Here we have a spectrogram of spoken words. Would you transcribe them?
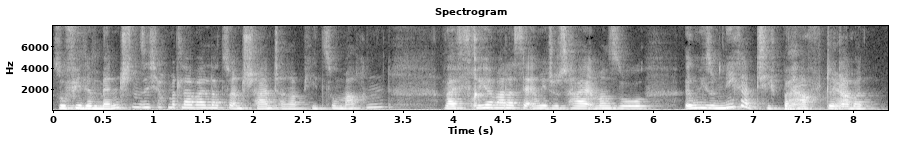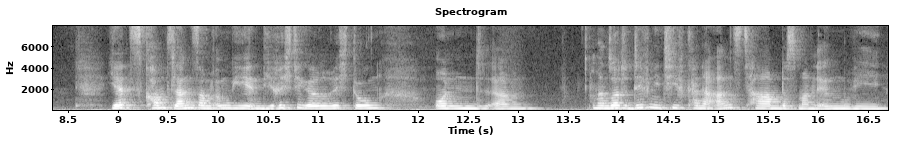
so viele Menschen sich auch mittlerweile dazu entscheiden, Therapie zu machen. Weil früher war das ja irgendwie total immer so, irgendwie so negativ behaftet, ja, ja. aber jetzt kommt es langsam irgendwie in die richtige Richtung und ähm, man sollte definitiv keine Angst haben, dass man irgendwie,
